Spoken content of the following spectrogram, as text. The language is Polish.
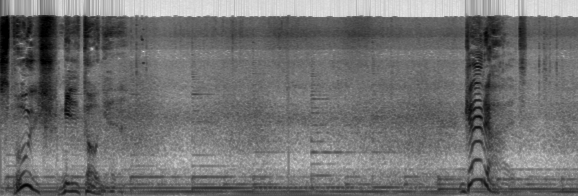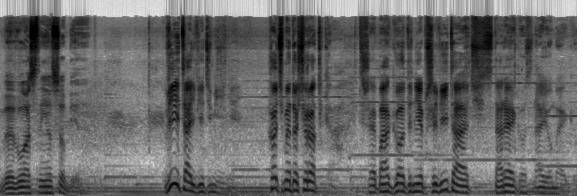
Spójrz, Miltonie. Geralt! We własnej osobie. Witaj, Wiedźminie. Chodźmy do środka. Trzeba godnie przywitać starego znajomego.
